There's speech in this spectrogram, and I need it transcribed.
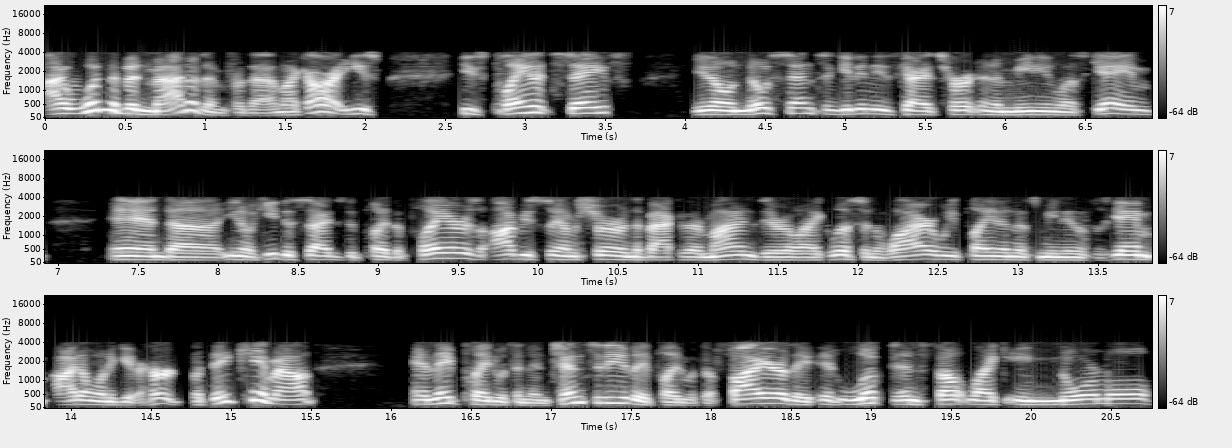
I wouldn't have been mad at him for that. I'm like, all right, he's he's playing it safe. You know, no sense in getting these guys hurt in a meaningless game and uh, you know he decides to play the players. Obviously, I'm sure in the back of their minds they were like, "Listen, why are we playing in this meaningless game? I don't want to get hurt." But they came out and they played with an intensity. They played with the fire. They it looked and felt like a normal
